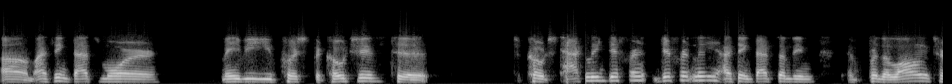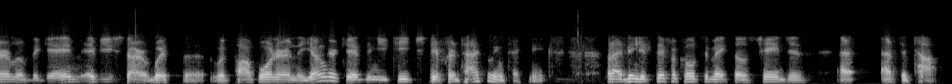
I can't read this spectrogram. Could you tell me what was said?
um, I think that's more maybe you push the coaches to to coach tackling different differently. I think that's something for the long term of the game. If you start with uh, with Pop Warner and the younger kids, and you teach different tackling techniques, but I think it's difficult to make those changes at at the top.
